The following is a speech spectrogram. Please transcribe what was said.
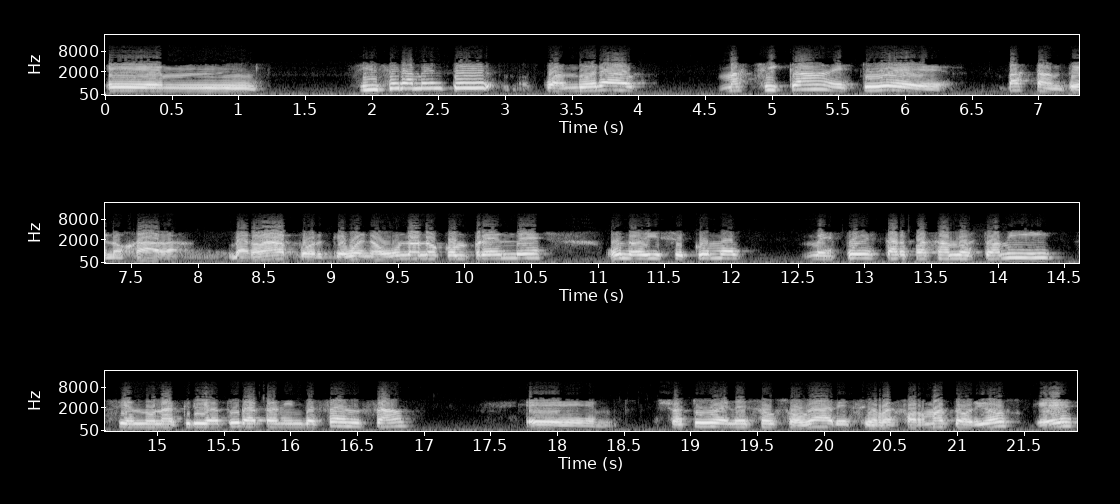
Eh, Sinceramente, cuando era más chica estuve bastante enojada, ¿verdad? Porque, bueno, uno no comprende, uno dice, ¿cómo me puede estar pasando esto a mí, siendo una criatura tan indefensa? Eh, yo estuve en esos hogares y reformatorios que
